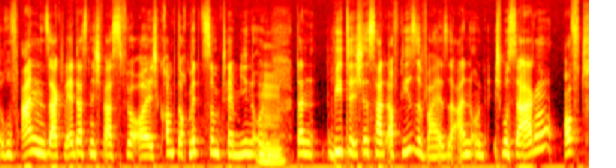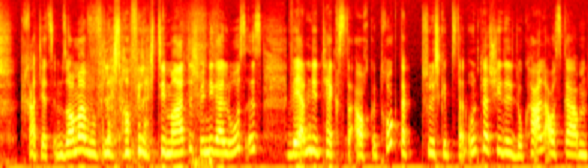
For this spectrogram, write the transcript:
rufe an sage, wäre das nicht was für euch? Kommt doch mit zum Termin und mhm. dann biete ich es halt auf diese Weise an. Und ich muss sagen, oft, gerade jetzt im Sommer, wo vielleicht auch vielleicht thematisch weniger los ist, werden die Texte auch gedruckt. Natürlich gibt es dann Unterschiede. Die Lokalausgaben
